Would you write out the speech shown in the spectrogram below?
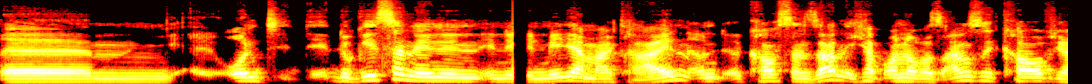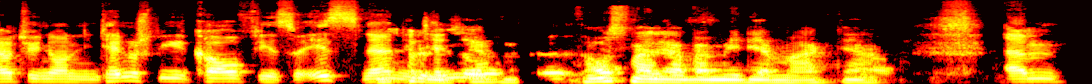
ähm, und du gehst dann in den, in den Mediamarkt rein und kaufst dann Sachen. Ich habe auch noch was anderes gekauft. Ich habe natürlich noch ein Nintendo-Spiel gekauft, wie es so ist. Ne? Nintendo. Ja. Äh, muss man ja beim Mediamarkt, ja. Ähm,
